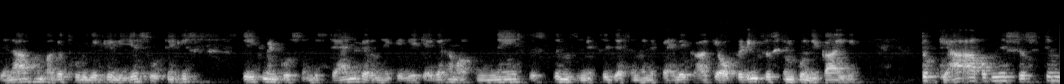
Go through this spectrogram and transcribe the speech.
जनाब हम अगर थोड़ी देर के लिए सोचें इस स्टेटमेंट को अंडरस्टैंड करने के लिए कि अगर हम अपने सिस्टम्स में से, जैसे मैंने पहले कहा कि ऑपरेटिंग सिस्टम को निकाल तो क्या आप अपने सिस्टम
